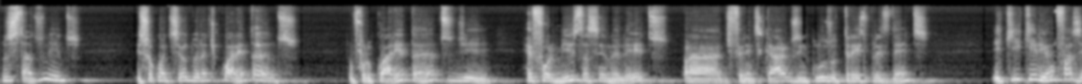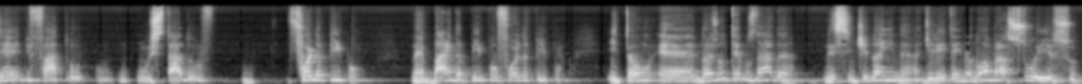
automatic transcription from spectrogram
nos Estados Unidos. Isso aconteceu durante 40 anos. Então foram 40 anos de reformistas sendo eleitos para diferentes cargos, incluso três presidentes, e que queriam fazer, de fato, um, um Estado for the people, né? by the people, for the people. Então, é, nós não temos nada nesse sentido ainda. A direita ainda não abraçou isso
